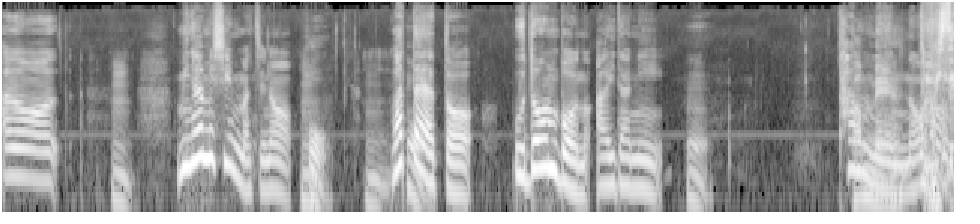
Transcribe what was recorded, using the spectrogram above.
あの、ん。南新町の綿屋とうどん坊の間に、ん。タンメンのお店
